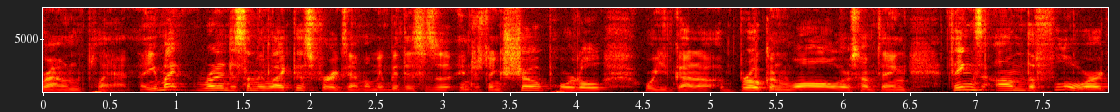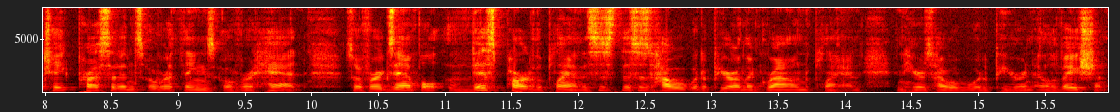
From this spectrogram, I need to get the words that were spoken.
ground plan. Now you might run into something like this, for example. Maybe this is an interesting show portal where you've got a, a broken wall or something. Things on the floor take precedence over things overhead. So for example, this part of the plan, this is, this is how it would appear on the ground plan, and here's how it would appear in elevation.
